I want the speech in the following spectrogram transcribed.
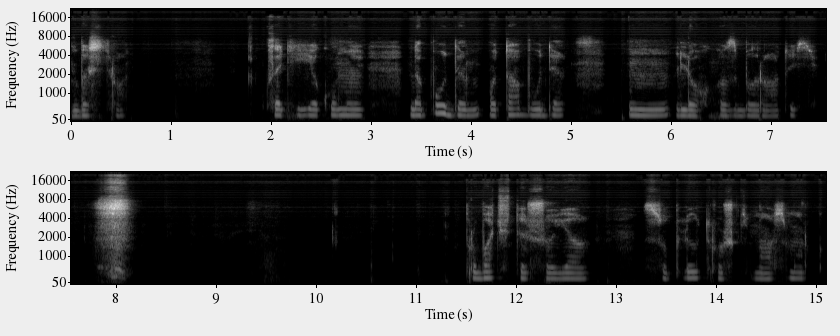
Бистро. Кстати, яку ми добудемо, ота буде м, легко збиратись. Пробачте, що я соплю трошки насморк.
